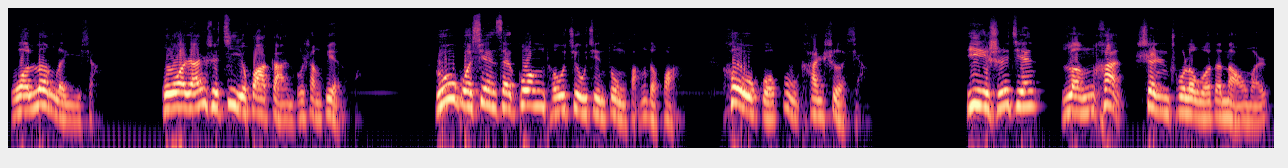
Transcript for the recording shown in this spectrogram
我愣了一下，果然是计划赶不上变化。如果现在光头就进洞房的话，后果不堪设想。一时间，冷汗渗出了我的脑门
